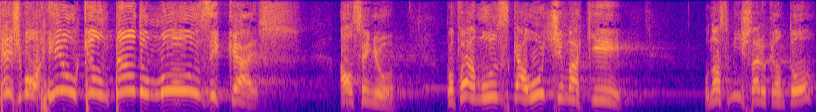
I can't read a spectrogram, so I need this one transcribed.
que eles morriam cantando músicas ao Senhor. Qual foi a música última que o nosso ministério cantou?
